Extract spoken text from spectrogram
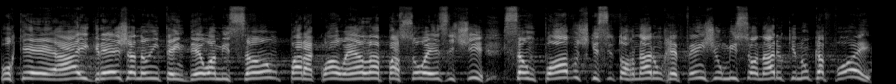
Porque a igreja não entendeu a missão para a qual ela passou a existir. São povos que se tornaram reféns de um missionário que nunca foi,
